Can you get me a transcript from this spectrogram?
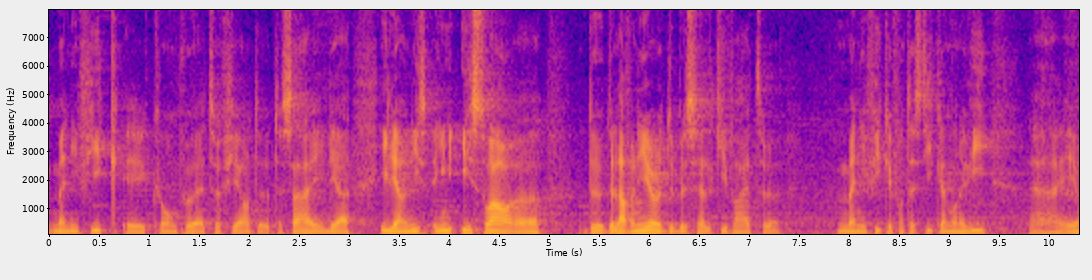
de magnifique et qu'on peut être fier de, ça. Il y a, une, his- une histoire de, l'avenir de Bruxelles qui va être magnifique et fantastique à mon avis. Euh, et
